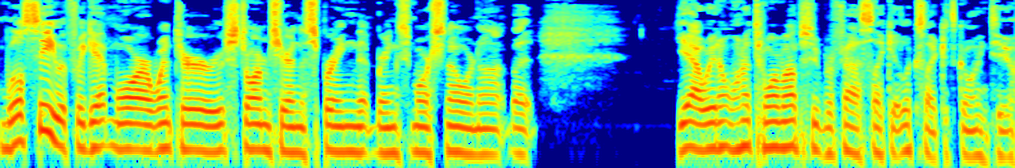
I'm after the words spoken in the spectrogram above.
we'll see if we get more winter storms here in the spring that brings more snow or not. But yeah, we don't want it to warm up super fast like it looks like it's going to.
